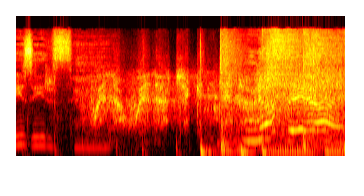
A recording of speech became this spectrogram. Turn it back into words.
easy to say. Winner, chicken dinner. Nothing.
